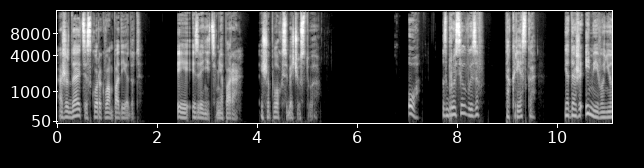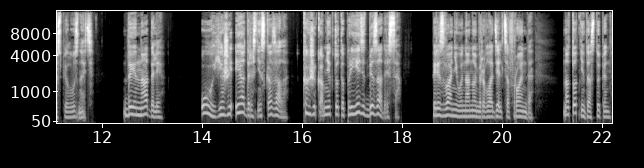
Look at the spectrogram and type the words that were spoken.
Ожидайте, скоро к вам подъедут. И, извините, мне пора. Еще плохо себя чувствую». «О!» — сбросил вызов. Так резко. Я даже имя его не успела узнать. Да и надо ли? «Ой, я же и адрес не сказала. Как же ко мне кто-то приедет без адреса?» Перезваниваю на номер владельца Фройнда, но тот недоступен.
